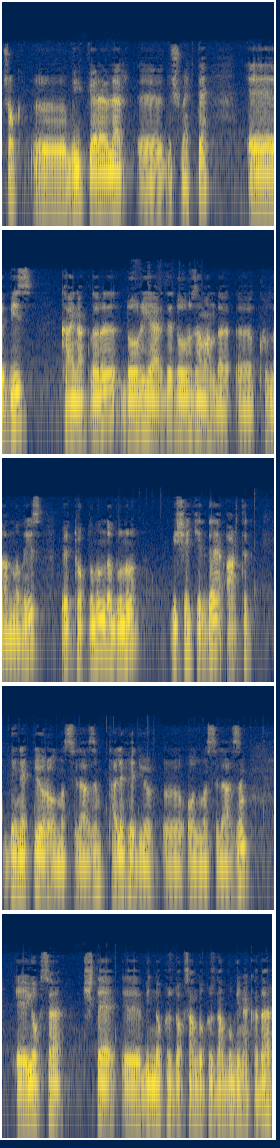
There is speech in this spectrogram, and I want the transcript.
çok büyük görevler düşmekte. Biz kaynakları doğru yerde, doğru zamanda kullanmalıyız ve toplumun da bunu bir şekilde artık denetliyor olması lazım, talep ediyor olması lazım. Yoksa işte e, 1999'dan bugüne kadar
